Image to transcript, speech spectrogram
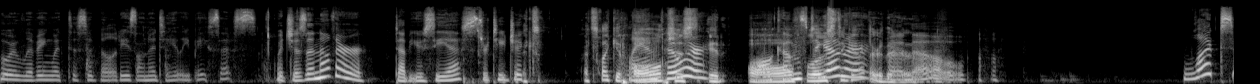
who are living with disabilities on a daily basis. Which is another WCS strategic. It's, it's like it all pillar. just it all, all comes flows together. together there. I know. What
